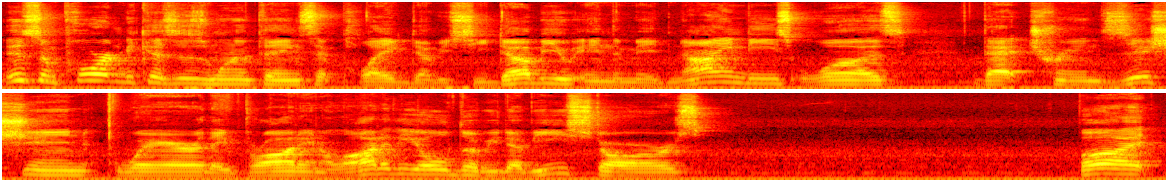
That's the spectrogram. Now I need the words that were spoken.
This is important because this is one of the things that plagued WCW in the mid 90s was that transition where they brought in a lot of the old WWE stars, but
